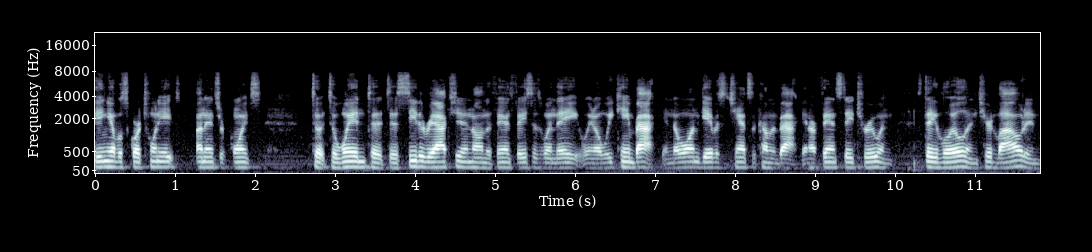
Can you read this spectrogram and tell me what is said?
being able to score 28 unanswered points to, to win, to, to see the reaction on the fans' faces when they, you know, we came back and no one gave us a chance of coming back. And our fans stayed true and stayed loyal and cheered loud. And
